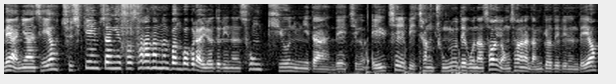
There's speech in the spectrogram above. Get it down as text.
네, 안녕하세요. 주식게임장에서 살아남는 방법을 알려드리는 송기훈입니다. 네, 지금 HLB 장 종료되고 나서 영상 하나 남겨드리는데요.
